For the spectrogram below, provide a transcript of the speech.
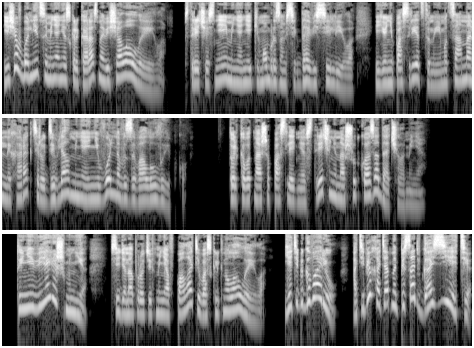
Еще в больнице меня несколько раз навещала Лейла. Встреча с ней меня неким образом всегда веселила. Ее непосредственный эмоциональный характер удивлял меня и невольно вызывал улыбку. Только вот наша последняя встреча не на шутку озадачила меня. «Ты не веришь мне?» Сидя напротив меня в палате, воскликнула Лейла. «Я тебе говорю, а тебе хотят написать в газете!»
